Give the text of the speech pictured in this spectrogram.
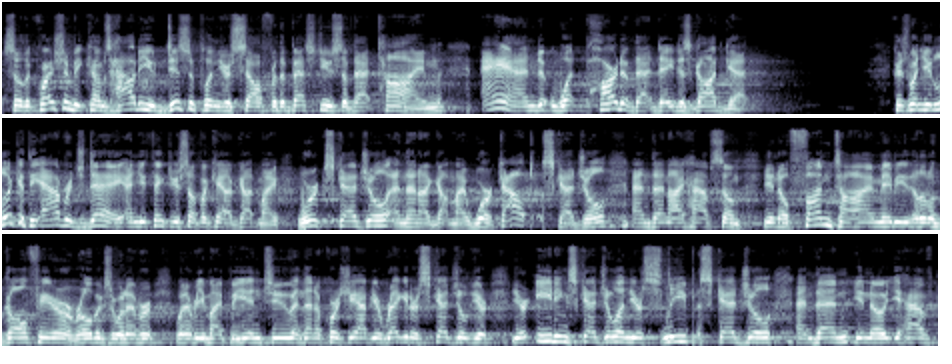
So the question becomes how do you discipline yourself for the best use of that time? And what part of that day does God get? Because when you look at the average day and you think to yourself, okay, I've got my work schedule and then I got my workout schedule and then I have some, you know, fun time, maybe a little golf here aerobics or whatever, whatever you might be into. And then of course you have your regular schedule, your, your eating schedule and your sleep schedule. And then, you know, you have,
